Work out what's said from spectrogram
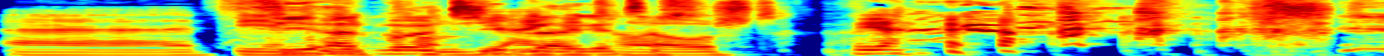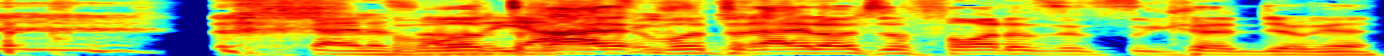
äh, BMW Fiat Kombi Multipler getauscht. Geiles Wo, Auto. Ja, drei, also wo ich, drei Leute vorne sitzen können, Junge.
